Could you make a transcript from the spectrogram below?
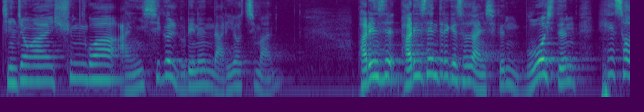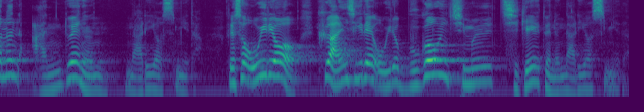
진정한 쉼과 안식을 누리는 날이었지만 바리새인들에게서 안식은 무엇이든 해서는 안 되는 날이었습니다. 그래서 오히려 그 안식일에 오히려 무거운 짐을 지게 되는 날이었습니다.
